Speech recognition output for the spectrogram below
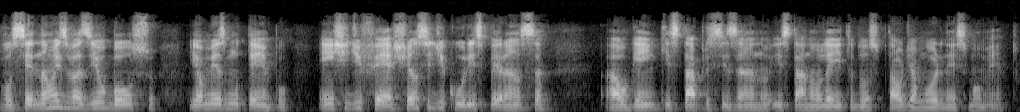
Você não esvazia o bolso e, ao mesmo tempo, enche de fé, chance de cura e esperança alguém que está precisando e está no leito do Hospital de Amor nesse momento.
